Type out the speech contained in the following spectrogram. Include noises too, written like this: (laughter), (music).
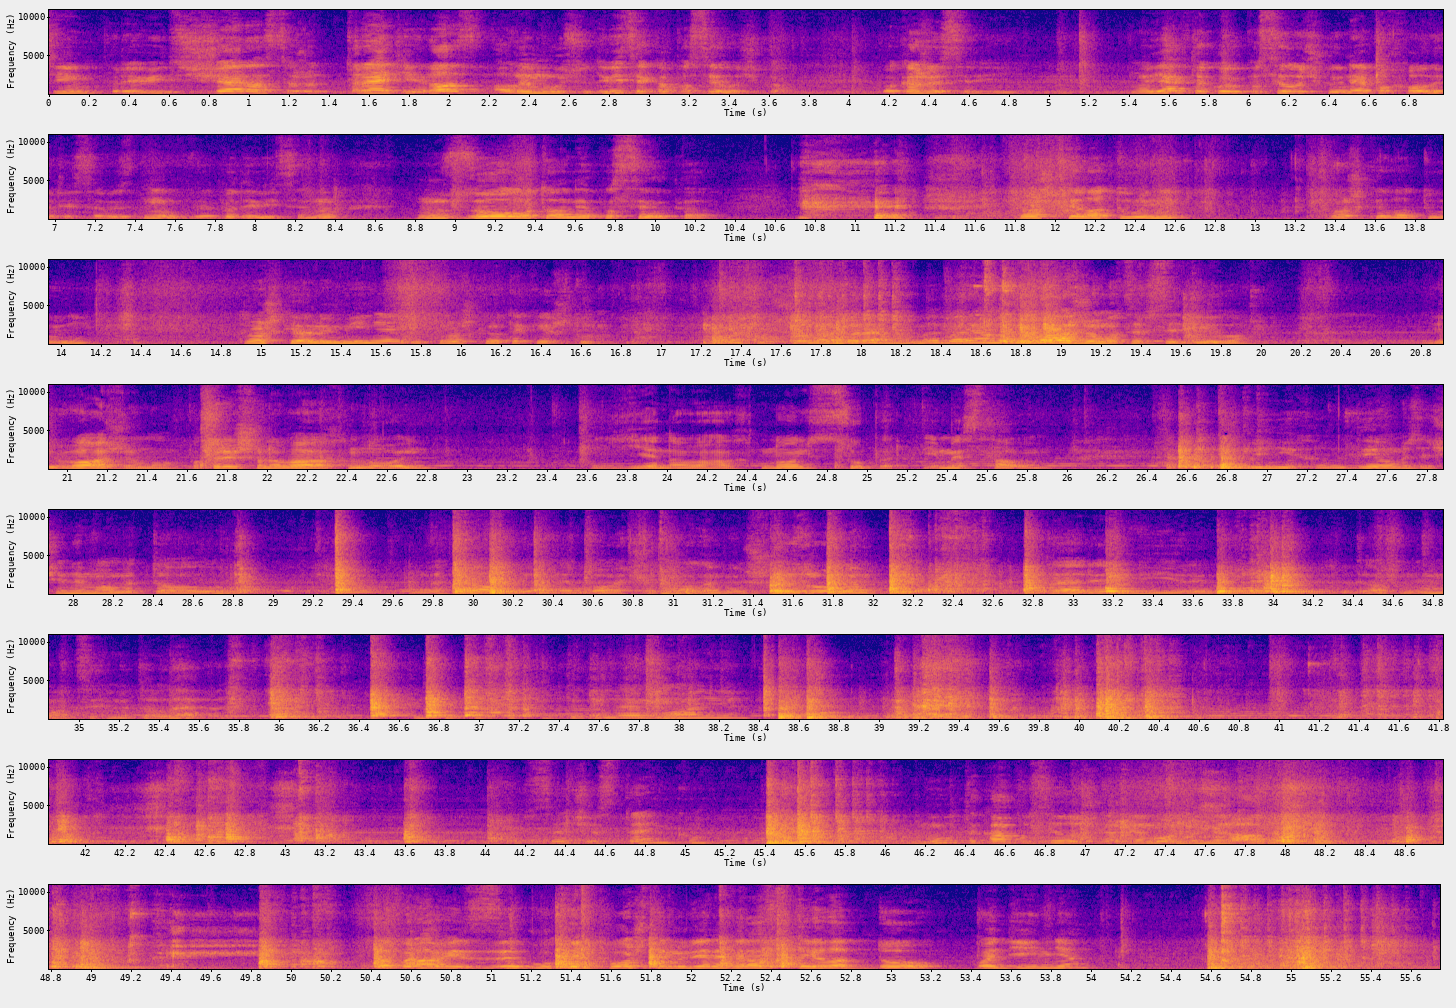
Всім привіт ще раз, це вже третій раз, але мусю. Дивіться, яка посилочка. Покажи, Сергій. Ну як такою посилочкою не похвалитися? Ви, ну, ви подивіться, ну, ну золото, а не посилка. (laughs) трошки латуні, трошки латуні, трошки алюмінія і трошки отаких штук. Що ми беремо? Ми беремо і важимо це все діло. І важимо. Покажи, що на вагах 0. Є на вагах 0, супер. І ми ставимо. Приїхали, дивимося, чи нема металу. Металу я не бачу, але ми що зробимо? Перевіримо. Так, нема цих металевих. Немає. Все чистенько. Ну, така посилочка не може не радувати. Забрав із Укрпошти, людина якраз встигла до падіння.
